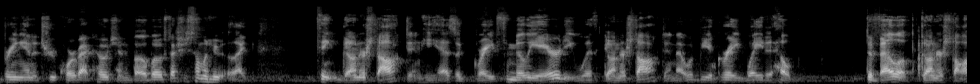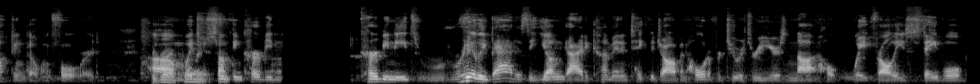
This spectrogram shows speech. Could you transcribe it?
bring in a true quarterback coach and Bobo, especially someone who like think Gunner Stockton. He has a great familiarity with Gunner Stockton. That would be a great way to help develop Gunner Stockton going forward, um, which is something Kirby Kirby needs really bad as a young guy to come in and take the job and hold it for two or three years and not hold, wait for all these stable,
